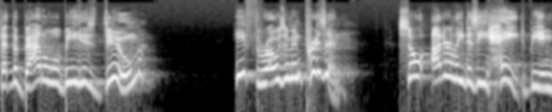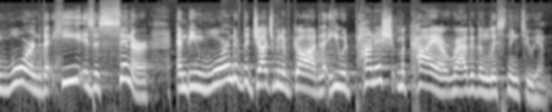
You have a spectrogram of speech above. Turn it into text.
that the battle will be his doom, he throws him in prison. So utterly does he hate being warned that he is a sinner and being warned of the judgment of God that he would punish Micaiah rather than listening to him.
